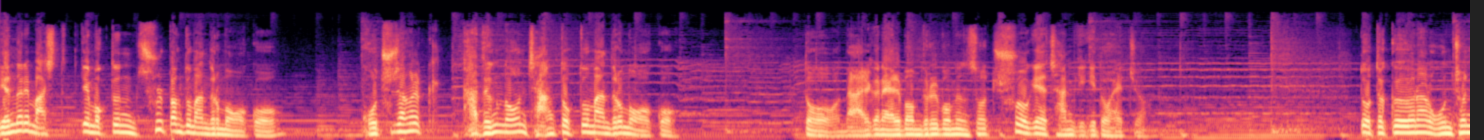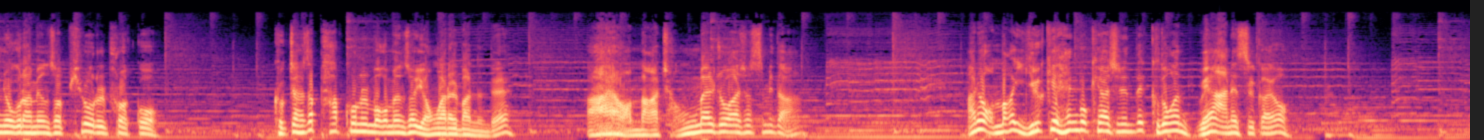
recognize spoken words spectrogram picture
옛날에 맛있게 먹던 술빵도 만들어 먹었고, 고추장을 가득 넣은 장떡도 만들어 먹었고, 또 낡은 앨범들을 보면서 추억에 잠기기도 했죠. 또 뜨끈한 온천욕을 하면서 피로를 풀었고, 극장에서 팝콘을 먹으면서 영화를 봤는데, 아, 엄마가 정말 좋아하셨습니다. 아니, 엄마가 이렇게 행복해 하시는데 그동안 왜 안 했을까요?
